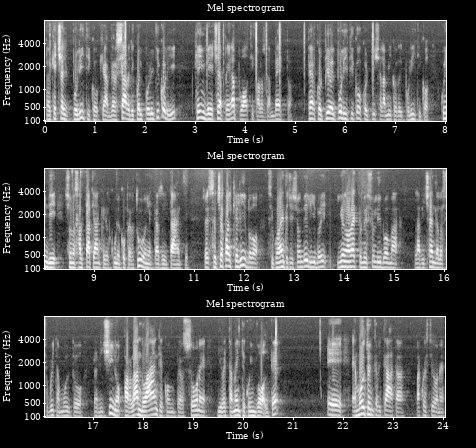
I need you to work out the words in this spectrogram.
perché c'è il politico che è avversario di quel politico lì che invece appena può ti fa lo sgambetto. Per colpire il politico colpisce l'amico del politico, quindi sono saltate anche alcune coperture nel caso di Tanzi. Cioè, se c'è qualche libro, sicuramente ci sono dei libri, io non ho letto nessun libro, ma la vicenda l'ho seguita molto da vicino, parlando anche con persone direttamente coinvolte. E è molto intricata la questione,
